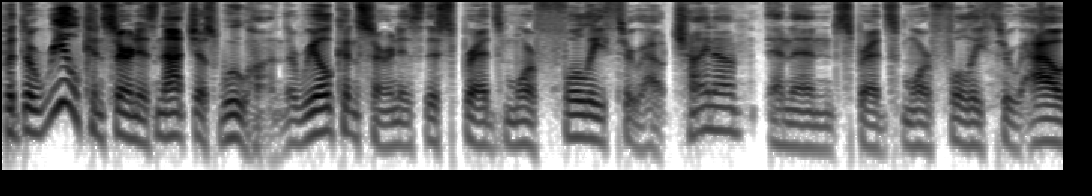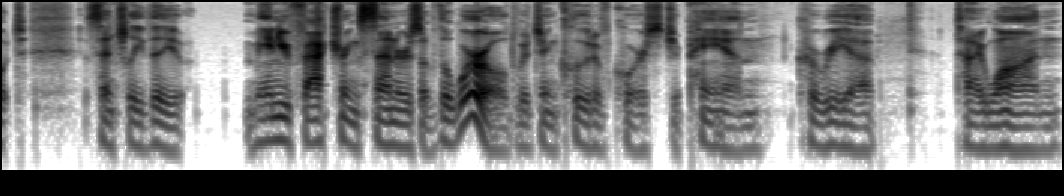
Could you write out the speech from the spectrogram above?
But the real concern is not just Wuhan. The real concern is this spreads more fully throughout China and then spreads more fully throughout essentially the manufacturing centers of the world, which include, of course, Japan, Korea, Taiwan,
